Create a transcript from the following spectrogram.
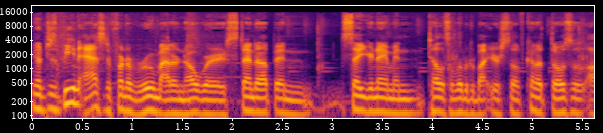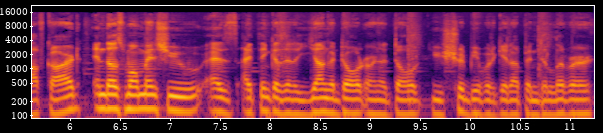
you know, just being asked in front of a room out of nowhere, stand up and say your name and tell us a little bit about yourself kind of throws us off guard. In those moments, you, as I think as a young adult or an adult, you should be able to get up and deliver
